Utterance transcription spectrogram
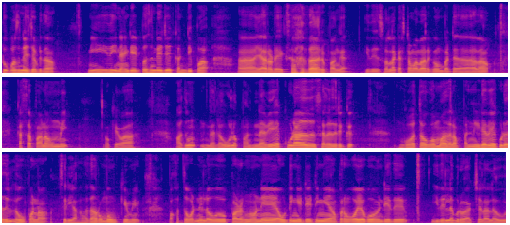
டூ பர்சன்டேஜ் அப்படி தான் மீதி நைன்டி எயிட் பர்சன்டேஜ் கண்டிப்பாக யாரோட எக்ஸாக தான் இருப்பாங்க. இது சொல்ல கஷ்டமாக தான் இருக்கும் பட் அதான் கசப்பான உண்மை. ஓகேவா அதுவும் இந்த லவ்வில் பண்ணவே கூடாதது சிலது இருக்குது கோத்தா கோமா அதெல்லாம் பண்ணிடவே கூடாது. லவ் பண்ணால் சரியா அதான் ரொம்ப முக்கியமே. பார்த்த உடனே லவ் பழகினோடனே அவுட்டிங்கு டேட்டிங்கு அப்புறம் ஓய போக வேண்டியது. இது இல்லை ப்ரோ ஆக்சுவலாக லவ்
